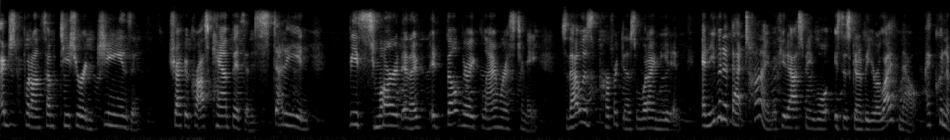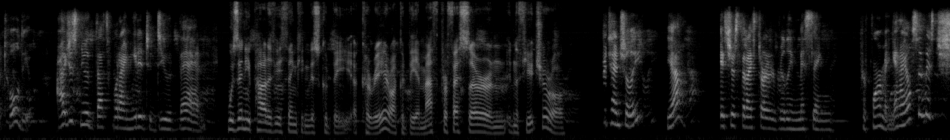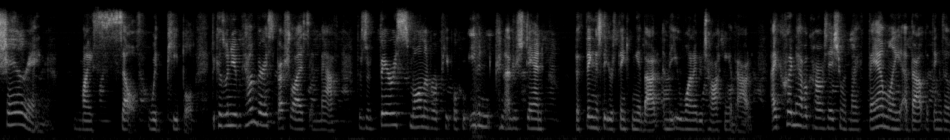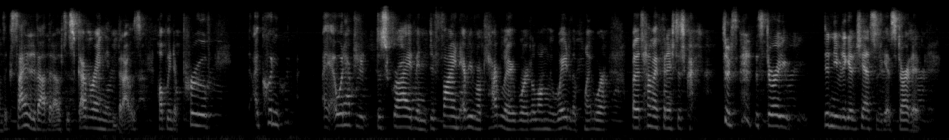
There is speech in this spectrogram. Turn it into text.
I just put on some t-shirt and jeans and trek across campus and study and be smart and I it felt very glamorous to me. So that was perfect and it's what I needed. And even at that time, if you'd asked me, well, is this going to be your life now? I couldn't have told you. I just knew that that's what I needed to do then was any part of you thinking this could be a career? I could be a math professor and in the future, or potentially, yeah. It's just that I started really missing performing, and I also missed sharing. myself with people because when you become very specialized in math there's a very small number of people who even can understand the things that you're thinking about and that you want to be talking about i couldn't have a conversation with my family about the things i was excited about that i was discovering and that i was helping to prove i couldn't I would have to describe and define every vocabulary word along the way to the point where by the time I finished describing, the story didn't even get a chance to get started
